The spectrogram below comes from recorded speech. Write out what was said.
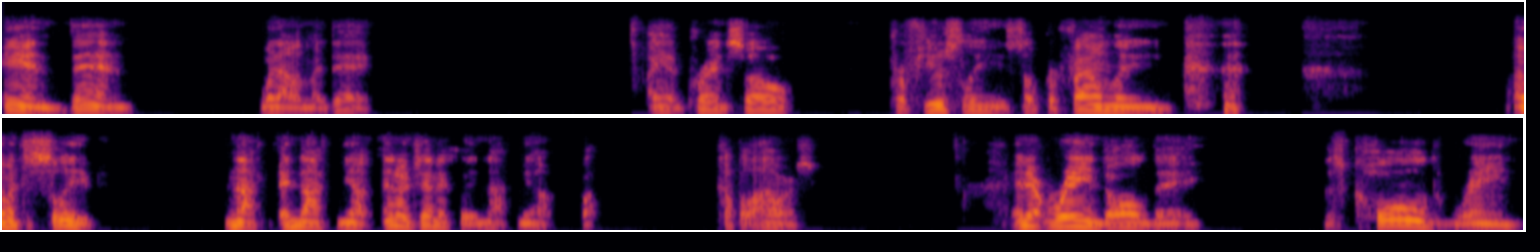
and then went out of my day. I had prayed so profusely, so profoundly. I went to sleep. Knocked it knocked me out energetically. It knocked me out about a couple hours, and it rained all day. This cold rain,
